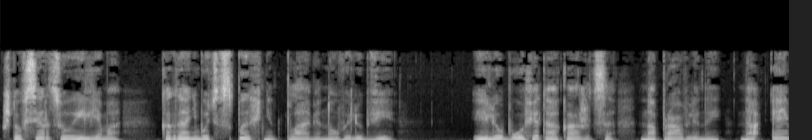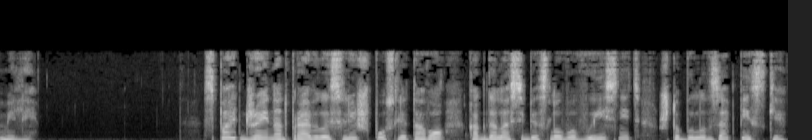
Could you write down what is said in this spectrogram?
что в сердце Уильяма когда-нибудь вспыхнет пламя новой любви, и любовь эта окажется направленной на Эмили. Спать Джейн отправилась лишь после того, как дала себе слово выяснить, что было в записке,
